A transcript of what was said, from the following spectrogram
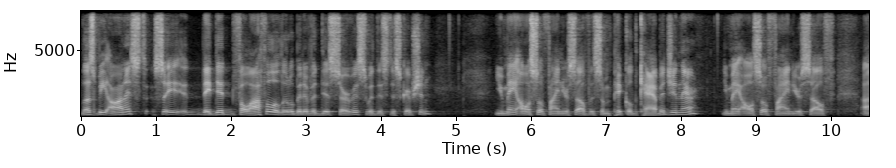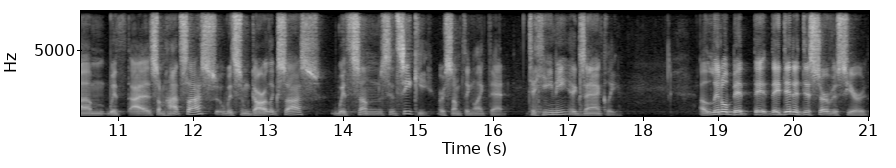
Let's be honest, so they did falafel a little bit of a disservice with this description. You may also find yourself with some pickled cabbage in there. You may also find yourself um, with uh, some hot sauce, with some garlic sauce, with some tzatziki or something like that. Tahini, exactly. A little bit, they, they did a disservice here,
